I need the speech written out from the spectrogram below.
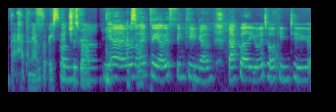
that happen out of the research the as well. Ground. Yeah, yeah, it absolutely. reminds me. I was thinking um, back while you were talking to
